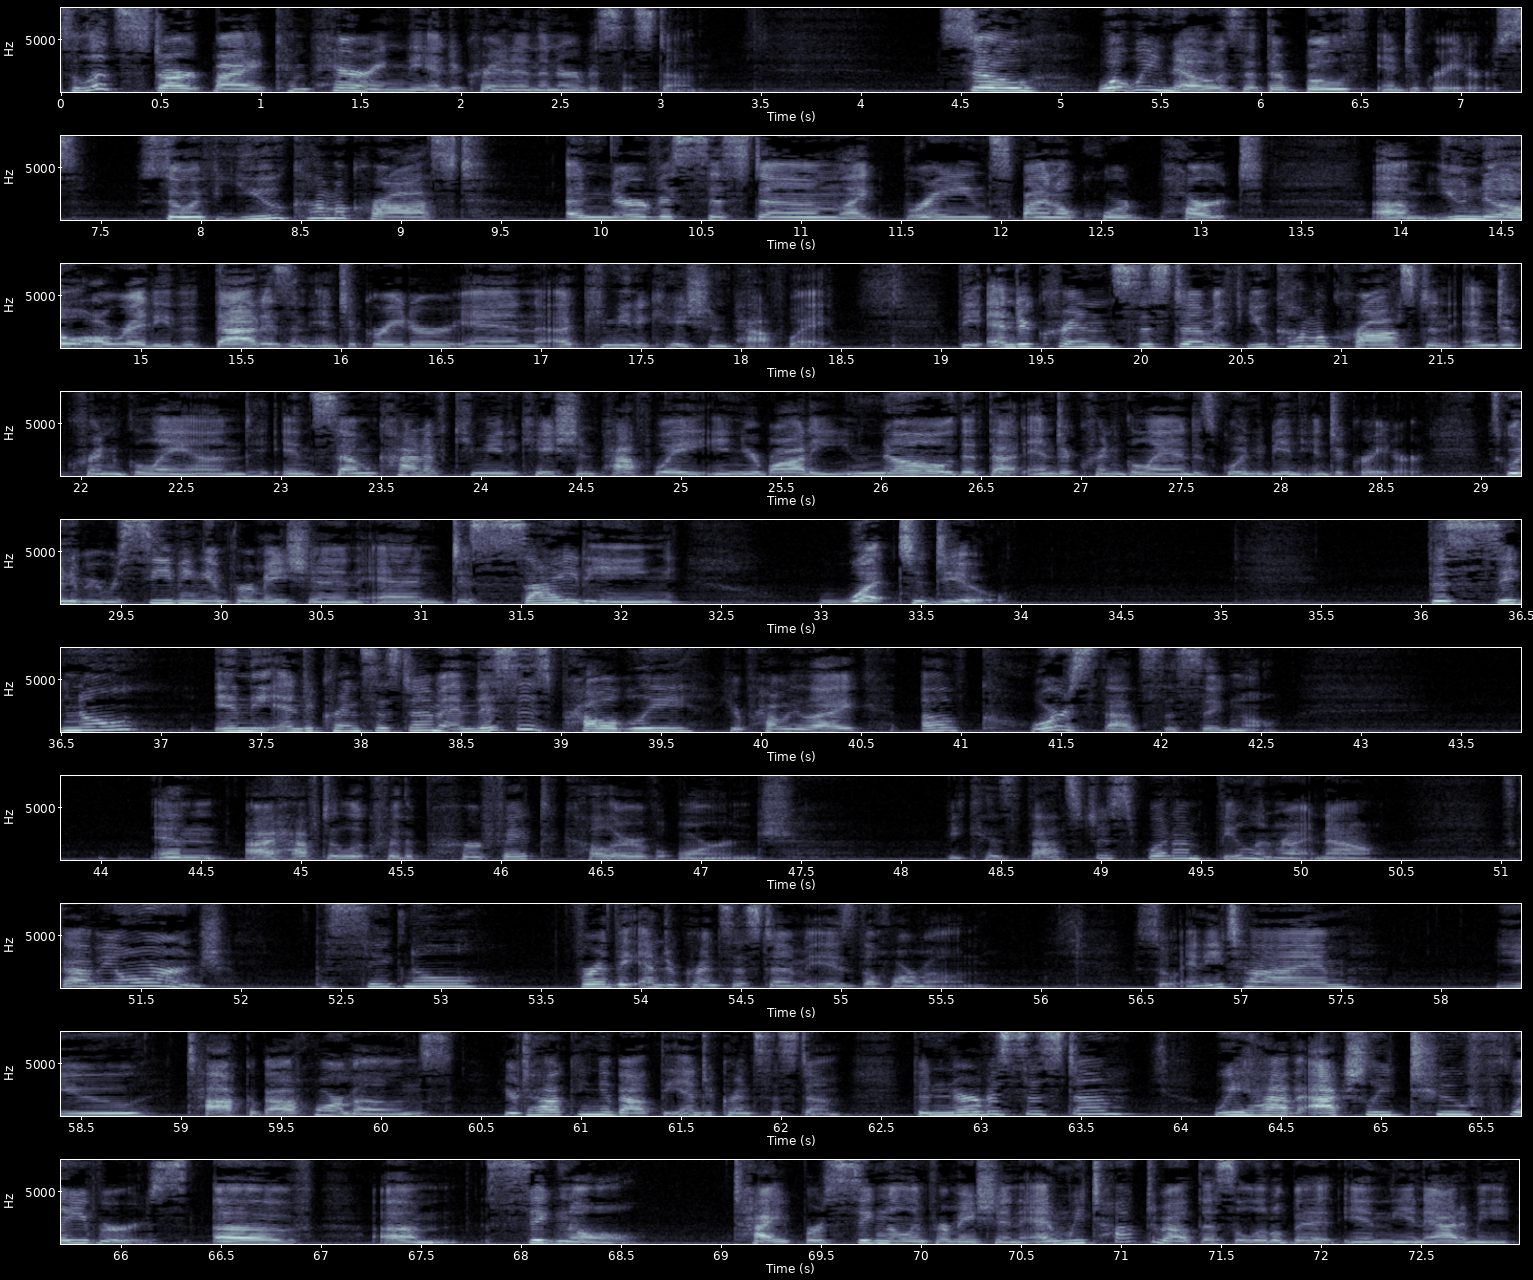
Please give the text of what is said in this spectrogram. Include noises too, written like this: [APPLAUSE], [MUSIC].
So let's start by comparing the endocrine and the nervous system. So what we know is that they're both integrators. So if you come across a nervous system like brain, spinal cord part, um, you know already that that is an integrator in a communication pathway. The endocrine system, if you come across an endocrine gland in some kind of communication pathway in your body, you know that that endocrine gland is going to be an integrator. It's going to be receiving information and deciding what to do. The signal in the endocrine system, and this is probably, you're probably like, of course that's the signal. And I have to look for the perfect color of orange because that's just what I'm feeling right now. It's got to be orange. The signal for the endocrine system is the hormone. So anytime you talk about hormones, you're talking about the endocrine system. The nervous system, we have actually two flavors of um, signal type or signal information, and we talked about this a little bit in the anatomy.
